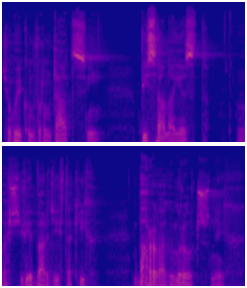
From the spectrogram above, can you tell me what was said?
ciągłej konfrontacji, pisana jest właściwie bardziej w takich barwach mrocznych.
